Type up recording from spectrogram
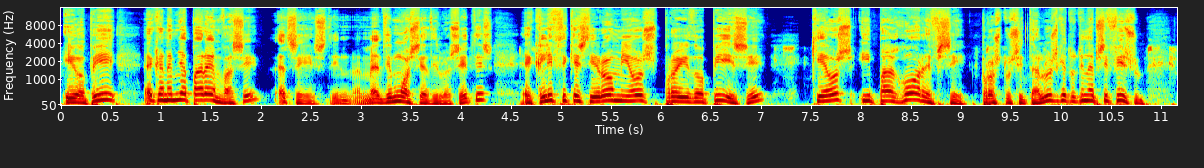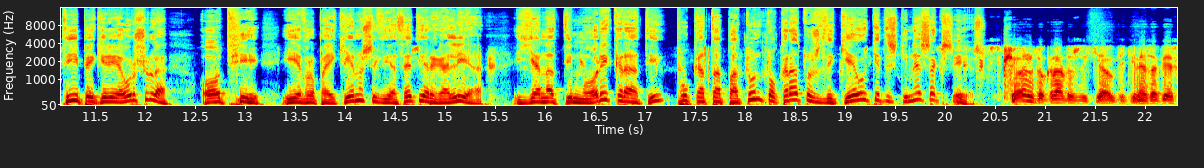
η οποία έκανε μια παρέμβαση έτσι, στην, με δημόσια δήλωσή της, εκλήφθηκε στη Ρώμη ως προειδοποίηση και ως υπαγόρευση προς τους Ιταλούς για το τι να ψηφίσουν. Τι είπε η κυρία Ούρσουλα, ότι η Ευρωπαϊκή Ένωση διαθέτει εργαλεία για να τιμωρεί κράτη που καταπατούν το κράτος δικαίου και τις κοινές αξίες. Ποιο είναι το κράτος δικαίου και κοινές αξίες;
